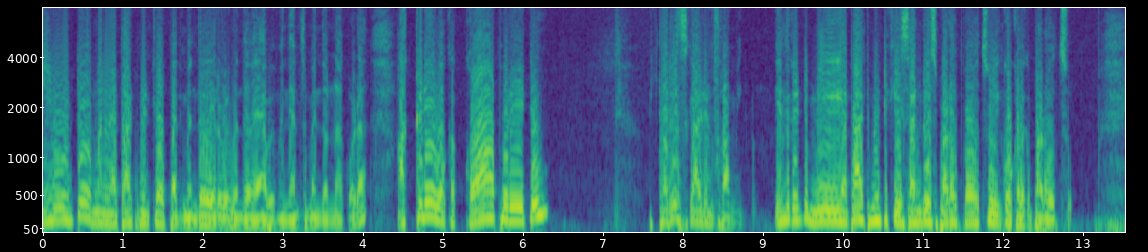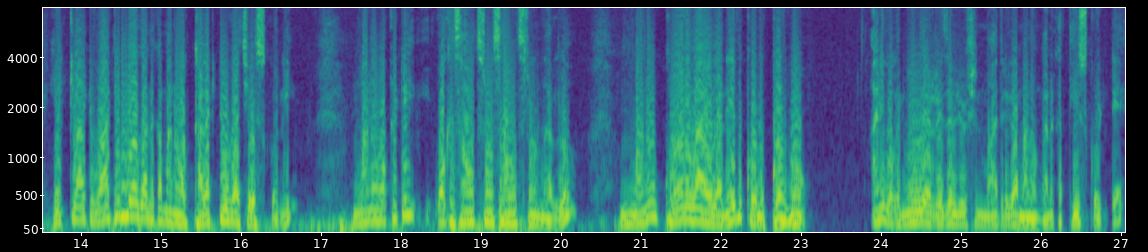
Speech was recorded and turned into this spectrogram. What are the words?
ఇల్లు అంటే మన అపార్ట్మెంట్లో పది మందో ఇరవై మందో యాభై మంది ఎంతమంది ఉన్నా కూడా అక్కడే ఒక కోఆపరేటివ్ టెర్రస్ గార్డెన్ ఫార్మింగ్. ఎందుకంటే మీ అపార్ట్మెంట్కి సన్ రైజ్ పడకపోవచ్చు ఇంకొకరికి పడవచ్చు. ఇట్లాంటి వాటిల్లో కనుక మనం ఒక కలెక్టివ్గా చేసుకొని మనం ఒకటి ఒక సంవత్సరం సంవత్సరంన్నరలో మనం కూరగాయలు అనేది కొనుక్కోము అని ఒక న్యూ ఇయర్ రిజల్యూషన్ మాదిరిగా మనం గనక తీసుకుంటే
